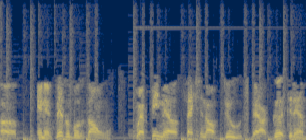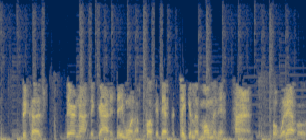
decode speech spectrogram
of an invisible zone where females section off dudes that are good to them because they're not the guy that they want to fuck at that particular moment in time for whatever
